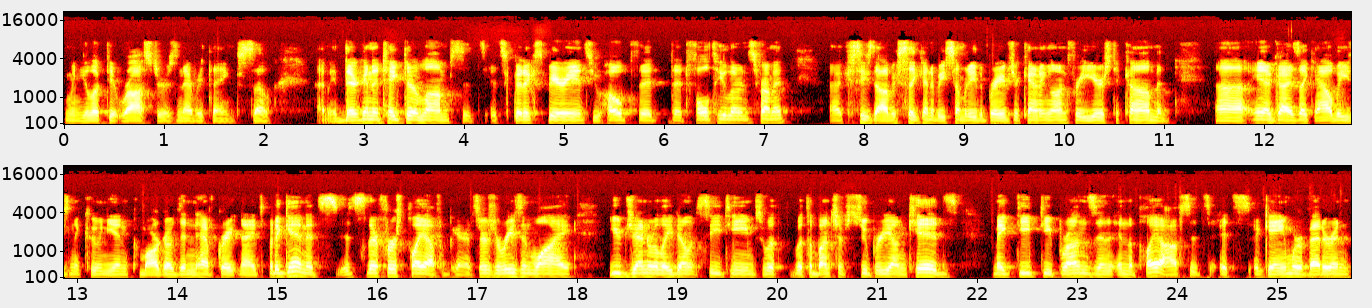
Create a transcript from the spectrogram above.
when you looked at rosters and everything. So i mean they're going to take their lumps. It's it's good experience. You hope that that Folty learns from it because uh, he's obviously going to be somebody the braves are counting on for years to come. And uh, you know, guys like Albies and and Camargo didn't have great nights, but again, it's it's their first playoff appearance. There's a reason why you generally don't see teams with with a bunch of super young kids make deep, deep runs in, in the playoffs. It's it's a game where veteran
